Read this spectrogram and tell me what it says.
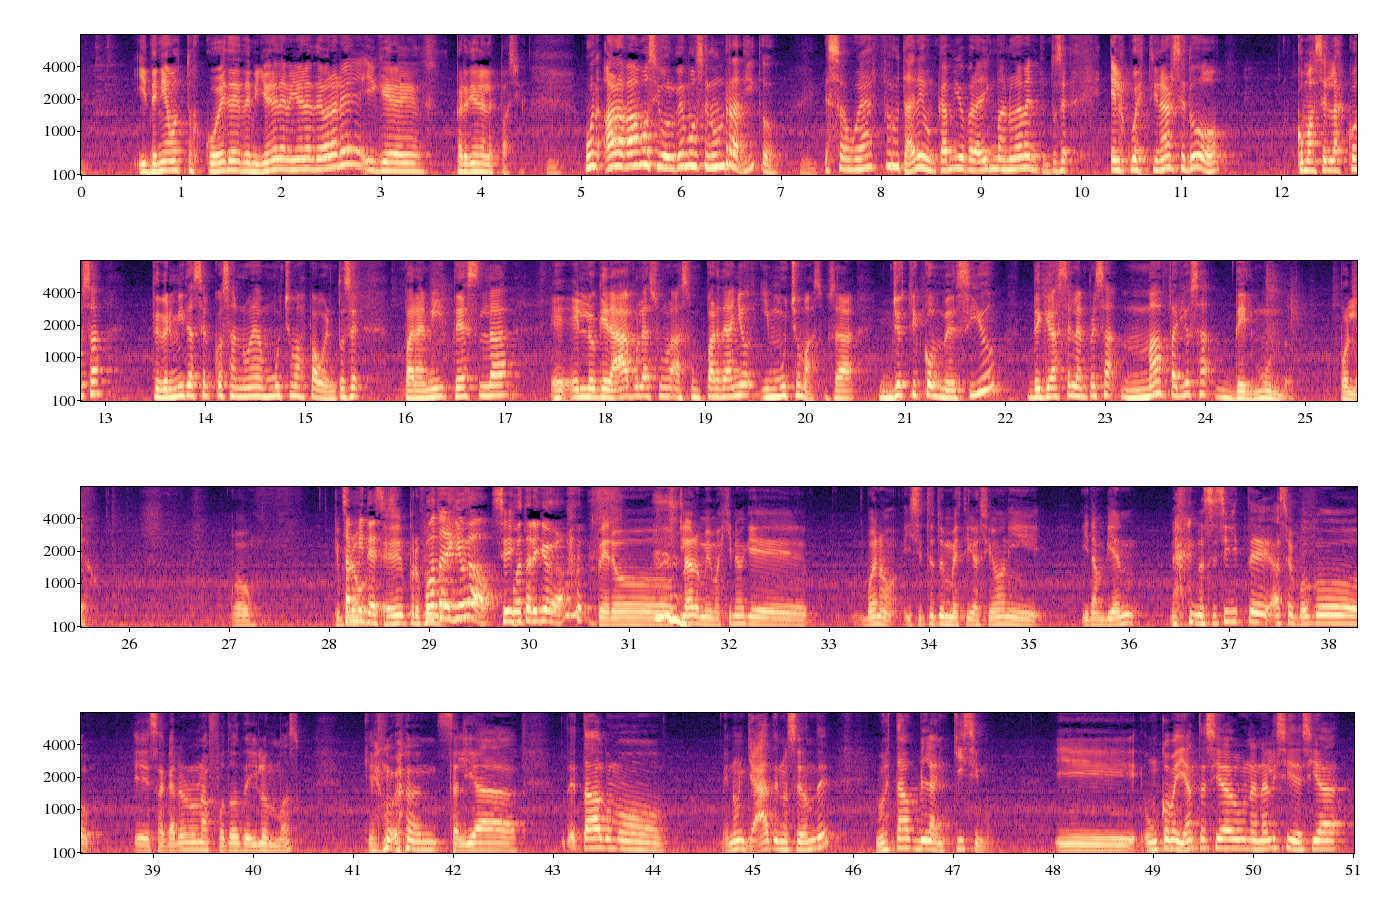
Y teníamos estos cohetes de millones de millones de dólares y que perdió en el espacio. Bueno, ahora vamos y volvemos en un ratito. Esa weá es brutal, es un cambio de paradigma nuevamente. Entonces, el cuestionarse todo, cómo hacer las cosas, te permite hacer cosas nuevas mucho más power. Entonces, para mí Tesla eh, es lo que era Apple hace un, hace un par de años y mucho más. O sea, yo estoy convencido de que va a ser la empresa más valiosa del mundo, por lejos. Wow. Qué Esa es mi tesis. eh, ¿Puedo estar equivocado? Sí. ¿Puedo estar equivocado? Pero claro, me imagino que, bueno, hiciste tu investigación y, y también, no sé si viste, hace poco eh, sacaron unas fotos de Elon Musk, que weón, salía, estaba como en un yate, no sé dónde, y weón, estaba blanquísimo. Y un comediante hacía un análisis y decía,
